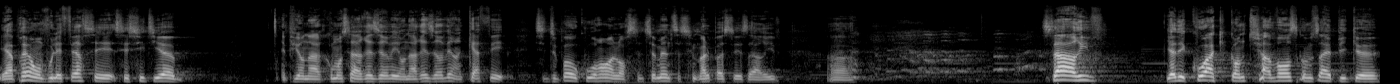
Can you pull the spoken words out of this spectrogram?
Et après, on voulait faire ces, city hubs. Et puis, on a commencé à réserver. On a réservé un café. Si tu n'es pas au courant, alors cette semaine, ça s'est mal passé, ça arrive. Euh, ça arrive. Il y a des couacs quand tu avances comme ça et puis que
